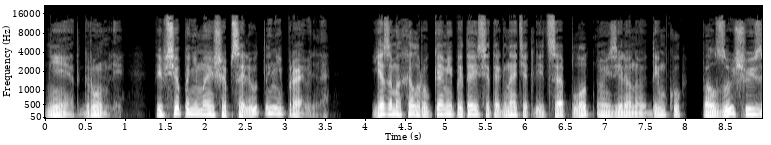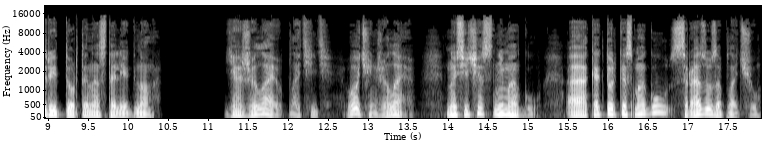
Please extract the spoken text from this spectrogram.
«Нет, Грумли, ты все понимаешь абсолютно неправильно». Я замахал руками, пытаясь отогнать от лица плотную зеленую дымку, ползущую из реторты на столе гнома. «Я желаю платить, очень желаю, но сейчас не могу, а как только смогу, сразу заплачу».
